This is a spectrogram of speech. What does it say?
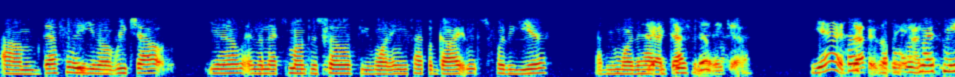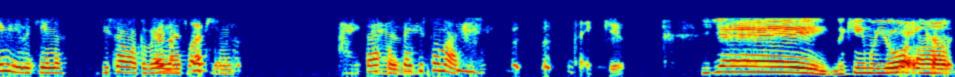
Um, definitely, you know, reach out, you know, in the next month or so if you want any type of guidance for the year. I'd be more than happy yeah, to definitely. Yeah, yeah, Perfect. definitely. It was nice meeting you, Nikeema. You sound like a very It nice a pleasure. person. I Definitely. am. Thank you so much. Thank you. Yay, Nikeema, your Yay, um, Coach.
